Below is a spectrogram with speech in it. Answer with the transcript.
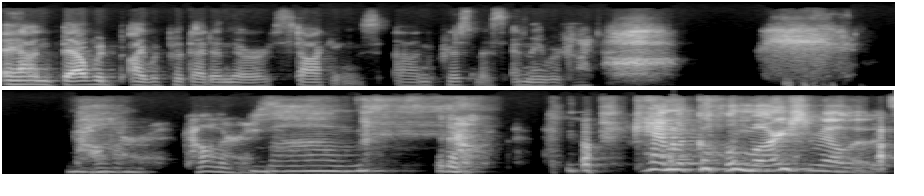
and that would, I would put that in their stockings on Christmas. And they were like, color, colors, Mom, you know. chemical marshmallows.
